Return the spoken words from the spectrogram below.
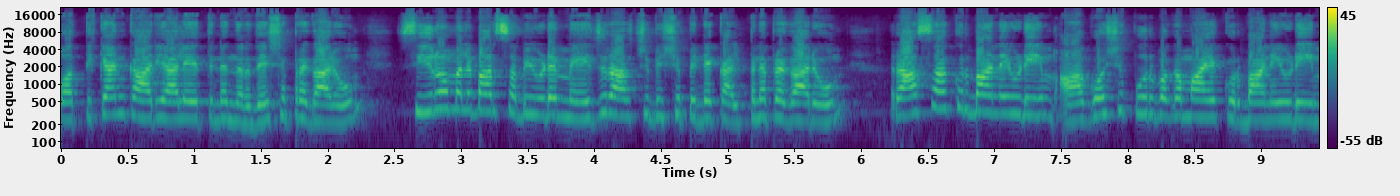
വത്തിക്കാൻ കാര്യാലയത്തിന്റെ നിർദ്ദേശപ്രകാരവും സീറോ മലബാർ സഭയുടെ മേജർ ആർച്ച് ബിഷപ്പിന്റെ കൽപ്പന പ്രകാരവും റാസ കുർബാനയുടെയും ആഘോഷപൂർവകമായ കുർബാനയുടെയും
